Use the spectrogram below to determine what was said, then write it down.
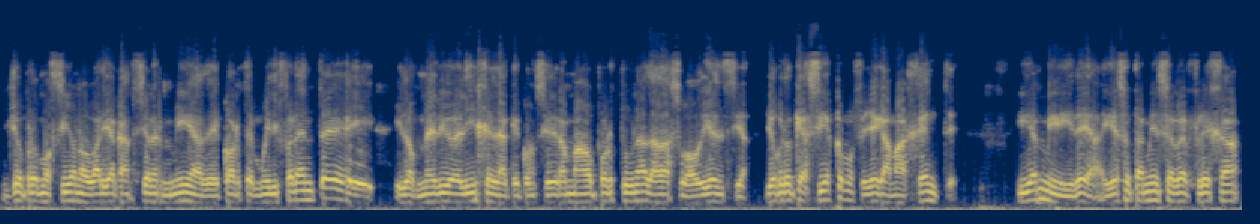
yo promociono varias canciones mías de cortes muy diferentes y, y, los medios eligen la que consideran más oportuna dada su audiencia. Yo creo que así es como se llega a más gente. Y es mi idea. Y eso también se refleja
